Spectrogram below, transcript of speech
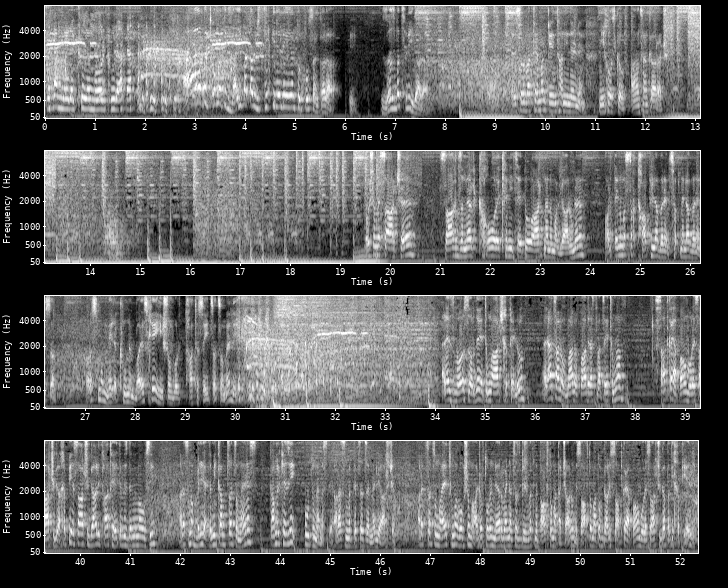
Սա մերը քուրը մոր քուրա։ Ահա դու չոմացի զայ պատան սիկտիրել են թոր խոսան կարա։ Զզվացրի դարա։ Այսօրվա թեման կենթանիներն են։ Մի խոսքով, անցանք առաջ։ Ոշը սարչը, սաղ ձմեր խորը քնից հետո արտնանում է գարունը, արտենում է սաղ թափելա վրեն, ծպնելա վրեն սա։ Ասում եմ մերը քունեմ, բայց խե հիշում, որ թաթս էի ծածում էլի։ Արես որ սորդե էտում արջ խփելու, հրացանով բանով պատրաստված էտում Սատկայա պան որ էս արջը գա, խփի էս արջը գալի թաթը հետևից դնում է ուսին, արասում է բլյա, մի կամ ծածում ես, կամ էլ քեզի ուտում եմ ստե, արասում է կծծեմ էլի արջը։ Արեցածում այդ թումը ոբշում հաջորդ օրը ներվայնացած դժվար մետ ավտոմատա ճարում, ես ավտոմատով գալիս սատկայա պան, որ էս արջը գա պատի խփի էլի։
